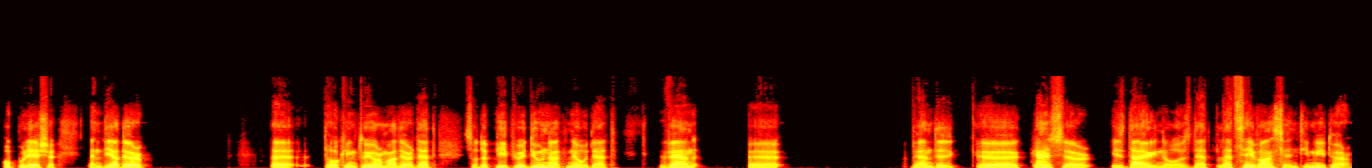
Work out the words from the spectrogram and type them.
population, and the other uh, talking to your mother that so the people do not know that when uh, when the uh, cancer is diagnosed that let's say one centimeter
